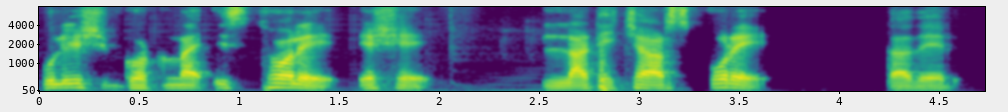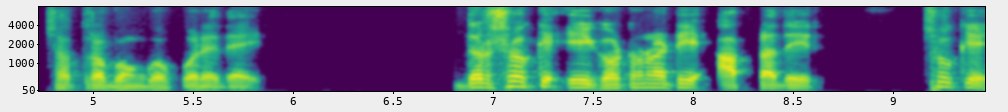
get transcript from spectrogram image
পুলিশ ঘটনাস্থলে এসে লাঠিচার্জ করে তাদের ছত্রভঙ্গ করে দেয়। দর্শক, এই ঘটনাটি আপনাদের চোখে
